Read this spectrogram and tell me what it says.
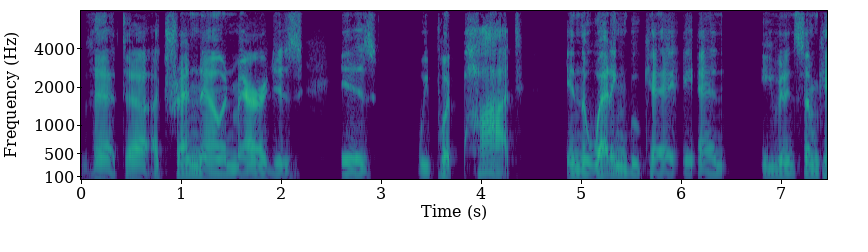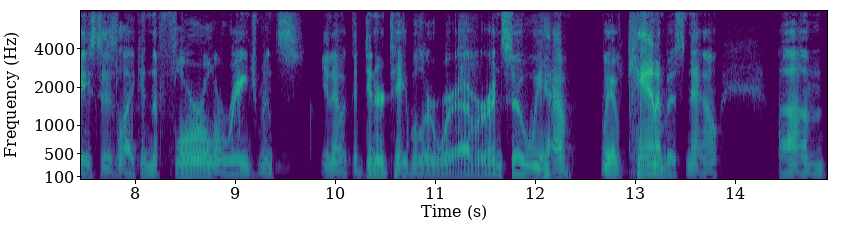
That uh, a trend now in marriages is we put pot in the wedding bouquet and even in some cases like in the floral arrangements you know at the dinner table or wherever and so we have we have cannabis now um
